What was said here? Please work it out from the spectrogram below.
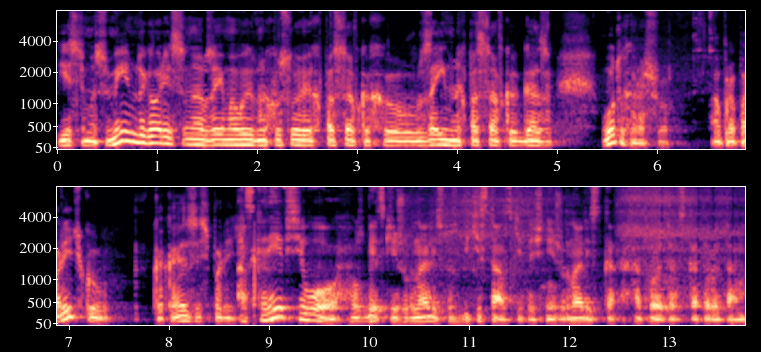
Если мы сумеем договориться на взаимовыгодных условиях поставках, э, взаимных поставках газа, вот и хорошо. А про политику Какая здесь политика? А скорее всего, узбекский журналист, узбекистанский, точнее, журналист Reuters, который там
